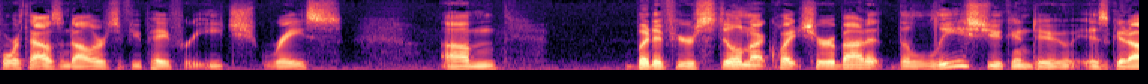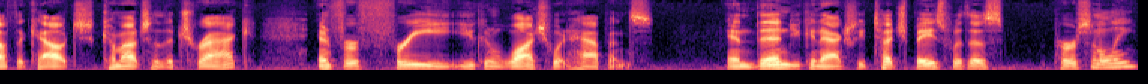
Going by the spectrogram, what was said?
$4,000 if you pay for each race. Um, But if you're still not quite sure about it, the least you can do is get off the couch, come out to the track, and for free, you can watch what happens. And then you can actually touch base with us personally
